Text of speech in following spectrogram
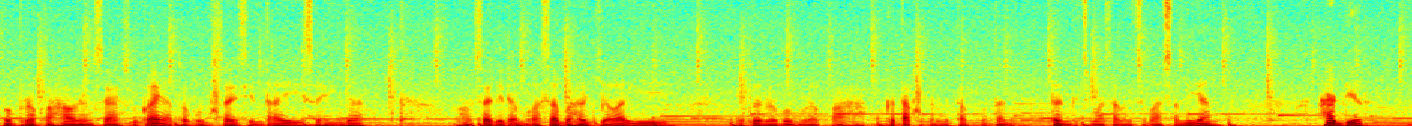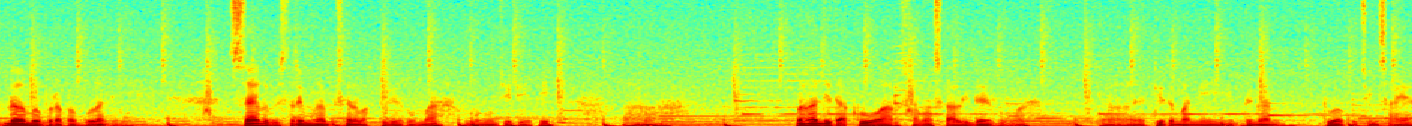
beberapa hal yang saya sukai ataupun saya cintai sehingga uh, saya tidak merasa bahagia lagi? Itu adalah beberapa ketakutan-ketakutan dan kecemasan-kecemasan yang hadir dalam beberapa bulan ini. Saya lebih sering menghabiskan waktu di rumah menguji diri uh, bahkan tidak keluar sama sekali dari rumah uh, ditemani dengan dua kucing saya.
